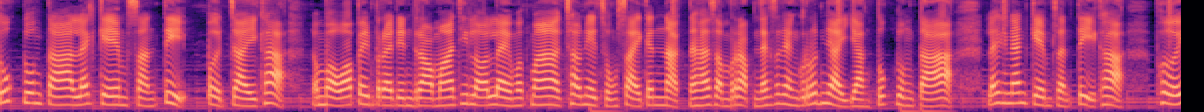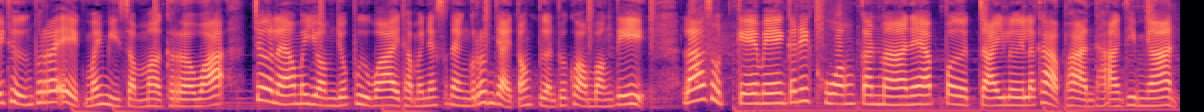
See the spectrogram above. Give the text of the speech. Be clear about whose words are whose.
Speaker 1: ตุ๊กดวงตาและเกมสันติเปิดใจค่ะต้องบอกว่าเป็นประเด็นดราม่าที่ร้อนแรงมากๆ ชาวเน็ตสงสัยกันหนักนะคะสำหรับนักแสดงรุ่นใหญ่อย่างตุ๊กดวงตา และทางด้านเกมสันติค่ะ เผยถึงพระเอกไม่มีสัมมาคารวะ เจอแล้วไม่ยอมยกมือไหว้ทำให้นักแสดงรุ่นใหญ่ต้องเตือนเพื่อความหวังดี ล่าสุดเกมเองก็ได้ควงกันมาเนี่ยเปิดใจเลยละค่ะผ่านทางทีมงาน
